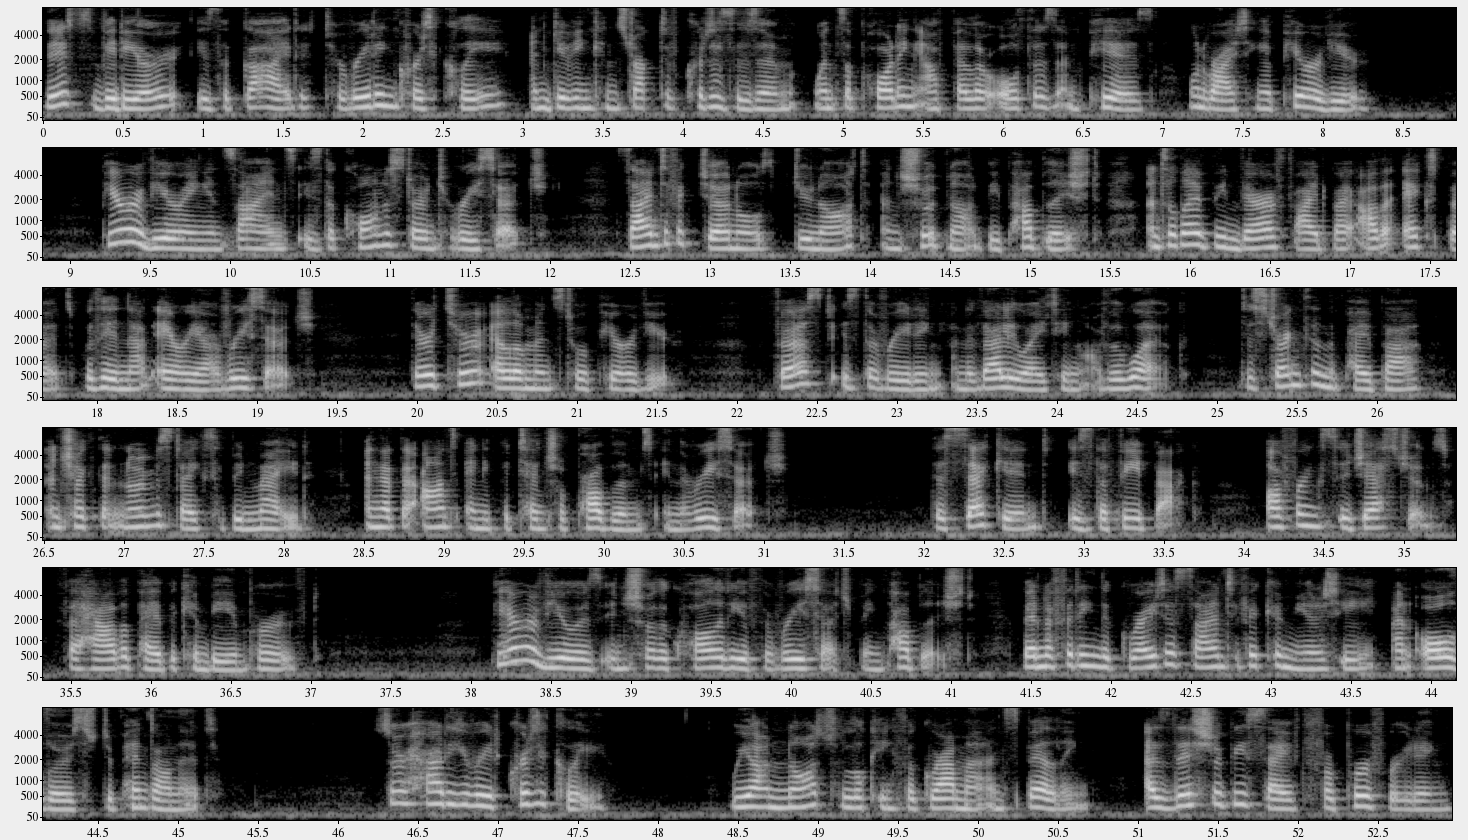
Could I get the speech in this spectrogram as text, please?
This video is a guide to reading critically and giving constructive criticism when supporting our fellow authors and peers when writing a peer review. Peer reviewing in science is the cornerstone to research. Scientific journals do not and should not be published until they have been verified by other experts within that area of research. There are two elements to a peer review. First is the reading and evaluating of the work to strengthen the paper and check that no mistakes have been made and that there aren't any potential problems in the research. The second is the feedback, offering suggestions for how the paper can be improved. Peer reviewers ensure the quality of the research being published, benefiting the greater scientific community and all those who depend on it. So, how do you read critically? We are not looking for grammar and spelling, as this should be saved for proofreading.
